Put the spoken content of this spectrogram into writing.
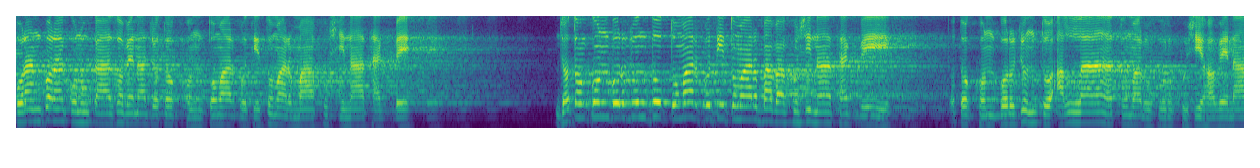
কোরআন পড়া কোনো কাজ হবে না, যতক্ষণ তোমার প্রতি তোমার মা খুশি না থাকবে। যতক্ষণ পর্যন্ত তোমার প্রতি তোমার বাবা খুশি না থাকবে, ততক্ষণ পর্যন্ত আল্লাহ তোমার উপর খুশি হবে না।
